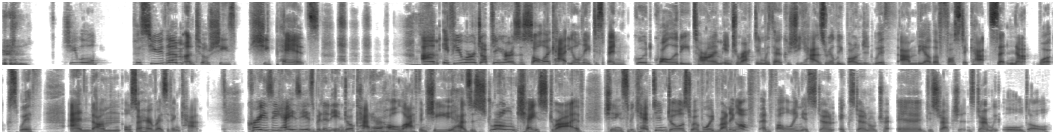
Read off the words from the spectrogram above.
she will pursue them until she's she pants. Um, if you were adopting her as a solo cat, you'll need to spend good quality time interacting with her because she has really bonded with um, the other foster cats that Nat works with and um, also her resident cat. Crazy Hazy has been an indoor cat her whole life and she has a strong chase drive. She needs to be kept indoors to avoid running off and following extern- external tra- uh, distractions. Don't we all, doll?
